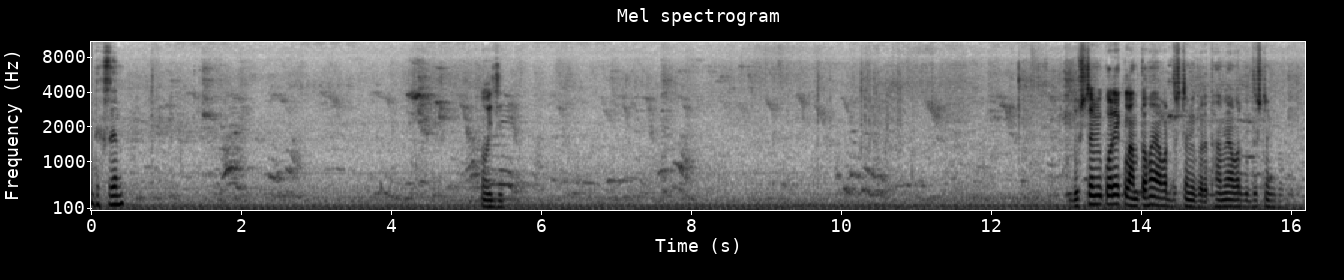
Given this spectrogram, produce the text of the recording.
দেখছেন? ওই যে। দুষ্টামি করে, ক্লান্ত হয়, আবার দুষ্টামি করে। থামে, আবার দুষ্টামি করে।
